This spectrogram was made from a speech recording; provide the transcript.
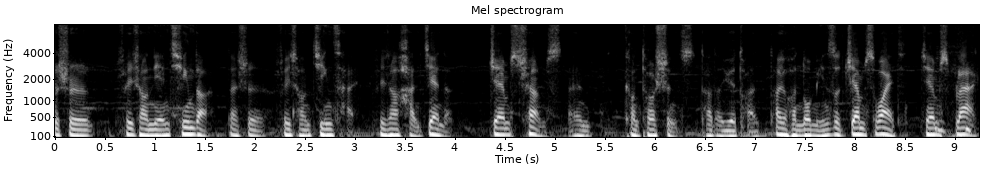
这是非常年轻的，但是非常精彩、非常罕见的 James Champs and Contortions 他的乐团，他有很多名字，James White、James Black，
